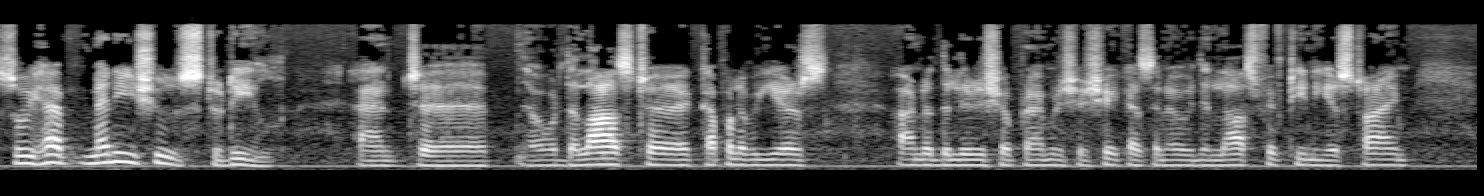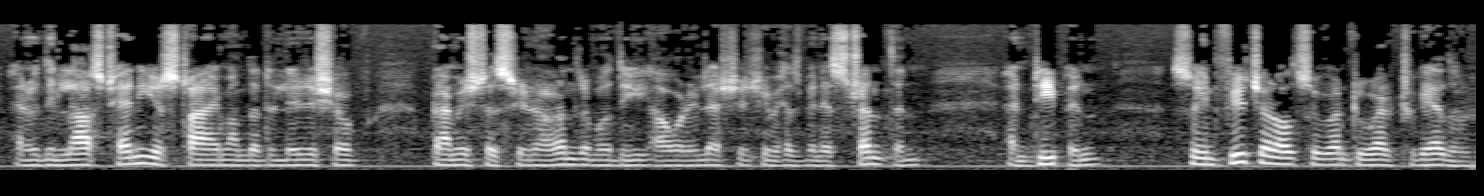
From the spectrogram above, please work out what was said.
So we have many issues to deal. And uh, over the last uh, couple of years, under the leadership of Prime Minister Sheikh Hasina, within the last 15 years' time, and within the last 10 years' time, under the leadership of Prime Minister Sri Narendra Modi, our relationship has been strengthened and deepened. So in future also we want to work together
